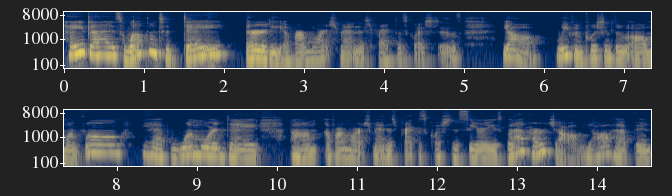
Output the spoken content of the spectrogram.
Hey, you guys, welcome to day 30 of our March Madness practice questions. Y'all, we've been pushing through all month long. We have one more day um, of our March Madness practice question series, but I've heard y'all. Y'all have been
